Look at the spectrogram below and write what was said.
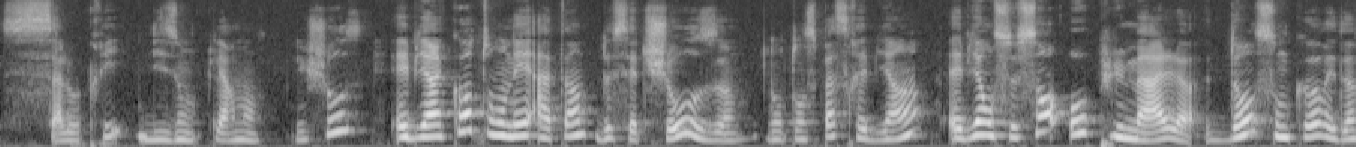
saloperie, disons clairement les choses, eh bien quand on est atteinte de cette chose dont on se passerait bien, eh bien on se sent au plus mal dans son corps et dans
